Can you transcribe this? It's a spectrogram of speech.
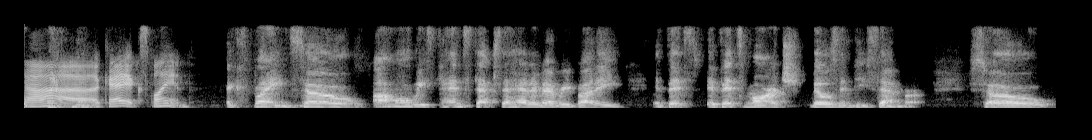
ah, okay. Explain. Explain. So I'm always 10 steps ahead of everybody. If it's if it's March, Bill's in December. So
